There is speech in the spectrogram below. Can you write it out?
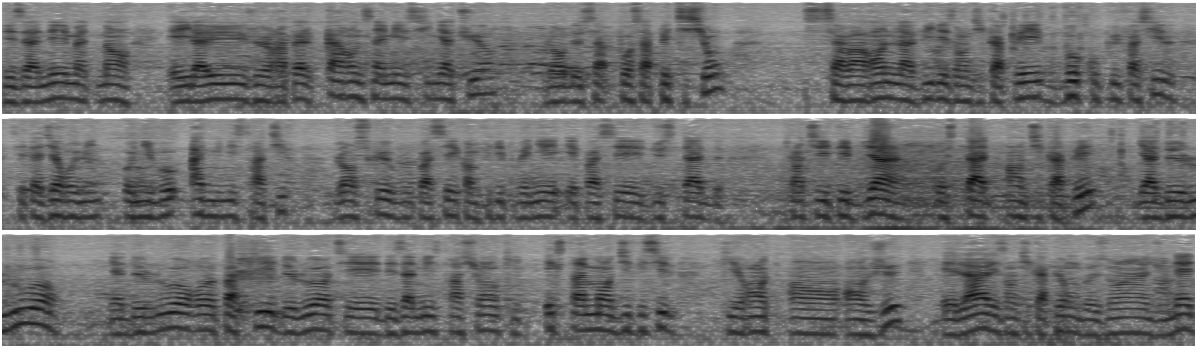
des années maintenant, et il a eu, je le rappelle, 45 000 signatures lors de sa, pour sa pétition, ça va rendre la vie des handicapés beaucoup plus facile, c'est-à-dire au, niveau administratif. Lorsque vous passez, comme Philippe Régnier est passé du stade, quand il était bien au stade handicapé, il y a de lourds, il y a de lourds papiers, de lourds, des administrations qui extrêmement difficiles qui rentrent en, en jeu. Et là, les handicapés ont besoin d'une aide.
